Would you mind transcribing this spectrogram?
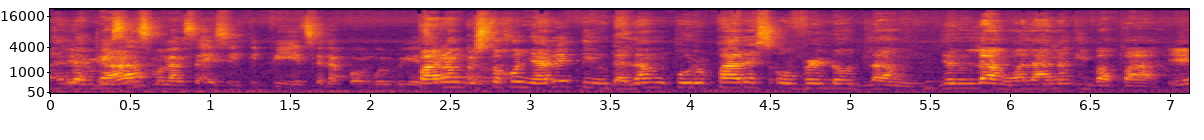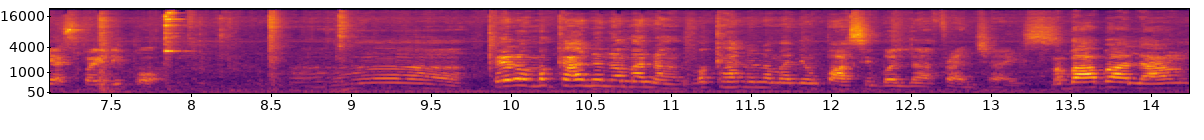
Yung Talaga? message mo lang sa ICTPH, sila po ang bibigay Parang sa'yo. gusto ko nyari, tinda lang, puro pares overload lang. Yun lang, wala nang iba pa. Yes, pwede po. Ah, pero magkano naman ang magkano naman yung possible na franchise? Mababa lang.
